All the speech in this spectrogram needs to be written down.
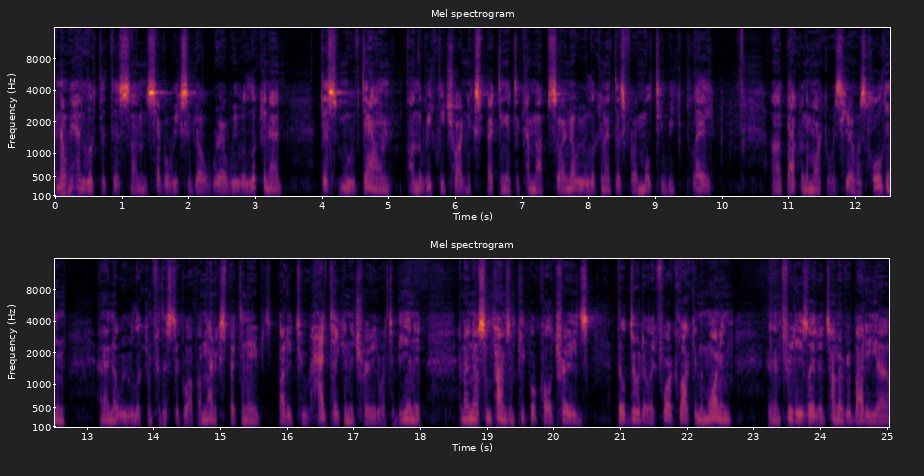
I know we had looked at this um, several weeks ago where we were looking at this move down on the weekly chart and expecting it to come up. So I know we were looking at this for a multi-week play uh, back when the market was here. It was holding, and I know we were looking for this to go up. I'm not expecting anybody to had taken the trade or to be in it. And I know sometimes when people call trades, they'll do it at like 4 o'clock in the morning, and then three days later tell everybody uh,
